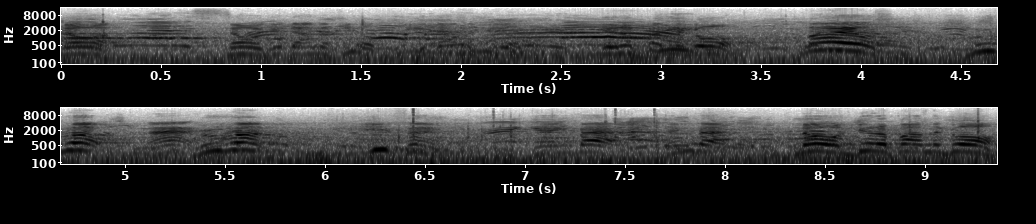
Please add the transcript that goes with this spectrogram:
Noah, Noah, get down the field. Get down the field. Get up at the goal. Miles, move up. Move up. Ethan, hang back. Hang back. Noah, get up on the goal.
